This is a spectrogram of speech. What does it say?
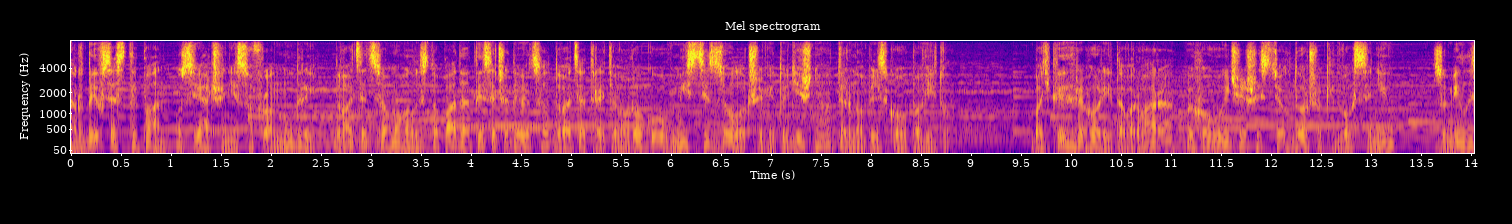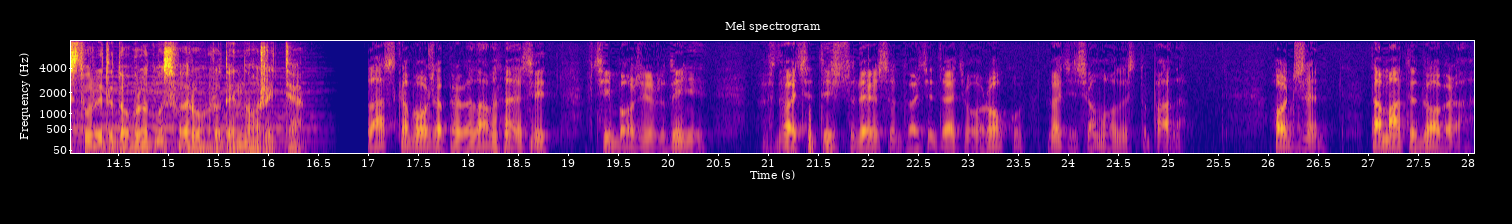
Народився Степан у свяченні Софрон Мудрий 27 листопада 1923 року в місті Золочеві тодішнього Тернопільського повіту. Батьки Григорій та Варвара, виховуючи шістьох дочок і двох синів, зуміли створити добру атмосферу родинного життя. Ласка Божа привела мене на світ в цій Божій родині в 20 1923 року, 27 листопада. Отже, та мати добра,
